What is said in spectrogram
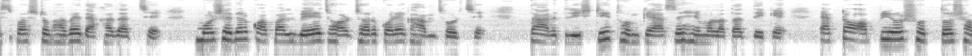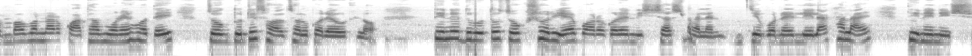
স্পষ্টভাবে দেখা যাচ্ছে। মোর্শেদের কপাল বেয়ে ঝরঝর করে ঘাম ঝরছে। তার দৃষ্টি থমকে আসে হেমলতার দিকে। একটা অপ্রিয় সত্য সম্ভাবনার কথা মনে হতেই চোখ দুটি ছলছল করে উঠল। তিনি দ্রুত চোখ সরিয়ে বড় করে নিঃশ্বাস ফেলেন। জীবনের লীলা খেলায় তিনি নিঃস্ব।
